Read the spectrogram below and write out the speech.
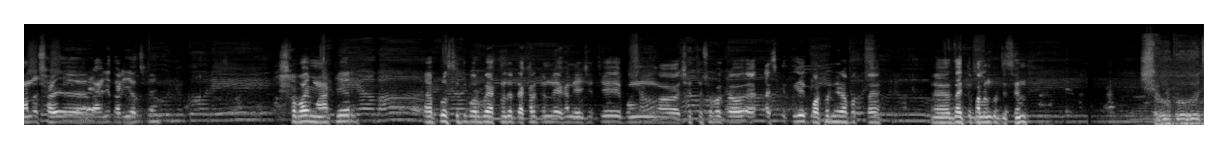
মানুষ লাইনে দাঁড়িয়ে আছে। সবাই মাঠের প্রস্তুতি পর্ব এক নজর দেখার জন্য এখানে এসেছে এবং স্বেচ্ছাসেবকরাও আজকে থেকে কঠোর নিরাপত্তায় দায়িত্ব পালন করতেছেন। সবুজ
